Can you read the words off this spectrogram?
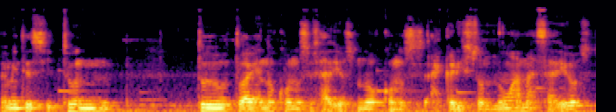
Obviamente si tú tú todavía no conoces a Dios, no conoces a Cristo, no amas a Dios,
